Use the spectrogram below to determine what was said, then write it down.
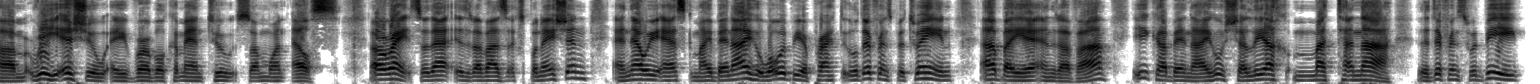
um, reissue a verbal command to someone else. All right, so that is Rava's explanation. And now we ask, my benaihu, what would be a practical difference between Abaye and Rava? Ika benaihu shaliach matana. The difference would be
